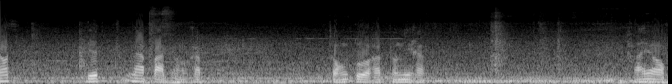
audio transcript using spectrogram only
น็อตยึดหน้าปัดออกครับสองตัวครับตรงนี้ครับไขออก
